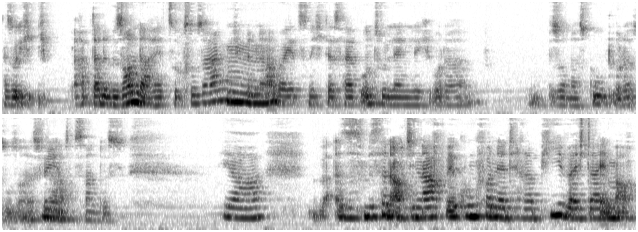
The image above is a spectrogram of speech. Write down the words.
also ich, ich habe da eine Besonderheit sozusagen. Ich bin da mhm. aber jetzt nicht deshalb unzulänglich oder besonders gut oder so, sondern es wäre ja. interessant. Das ja, also es ist ein bisschen auch die Nachwirkung von der Therapie, weil ich da eben auch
